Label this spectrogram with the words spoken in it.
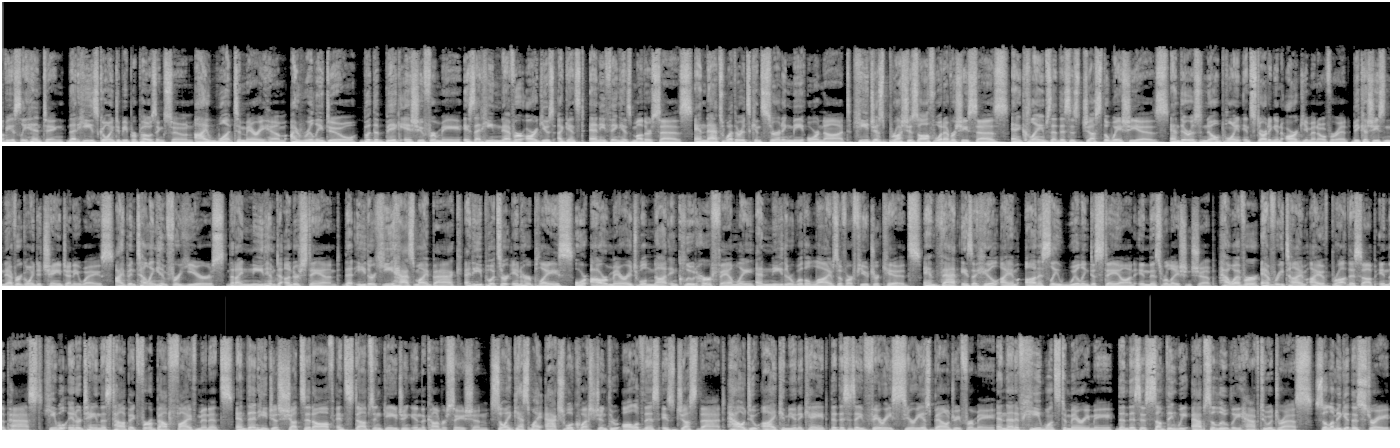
obviously hinting that he's going to be proposing soon. I want to marry him, I really do. But the big issue for me is that he never argues against anything his mother says, and that's whether it's concerning me or not. He just brushes off whatever she says and claims that this is just the way she is, and there is no point in starting an argument over it because she's never going to change anyways. I've been telling him for years that I need him to understand that either he has my back and he puts her in her place, or our marriage will not include her family and neither will the lives of our future kids. And that is a hill I am honestly willing to stay on in this relationship. However, every time I have brought this up in the past, he will entertain this topic for about five minutes and then he just shuts it off and stops engaging in the conversation. So I guess my actual question through all of this is just that. How do I communicate that this is a very serious boundary for me and that if he wants to marry me, then this is something we absolutely have to address. So let me get this straight.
